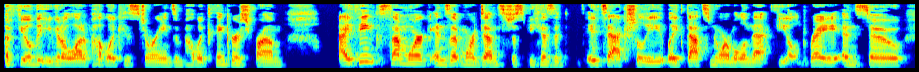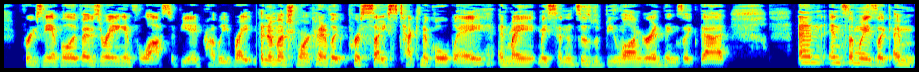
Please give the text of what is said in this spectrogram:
a field that you get a lot of public historians and public thinkers from. I think some work ends up more dense just because it, it's actually like that's normal in that field, right? And so, for example, if I was writing in philosophy, I'd probably write in a much more kind of like precise technical way, and my my sentences would be longer and things like that. And in some ways, like I'm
